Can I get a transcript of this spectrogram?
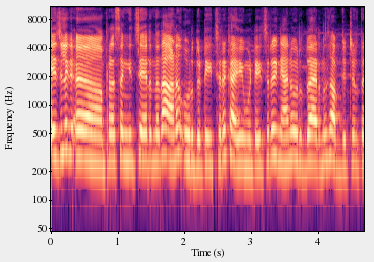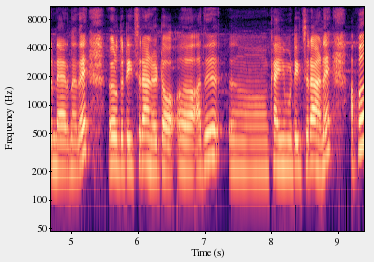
സ്റ്റേജിൽ പ്രസംഗിച്ചിരുന്നതാണ് ഉറുദു ടീച്ചർ കയ്യുമു ടീച്ചർ ഞാൻ ഉറുദു ആയിരുന്നു സബ്ജക്റ്റ് എടുത്തിട്ടുണ്ടായിരുന്നത്. ഉറുദു ടീച്ചറാണ് കേട്ടോ അത് കയ്യുമു ടീച്ചറാണ് അപ്പോൾ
